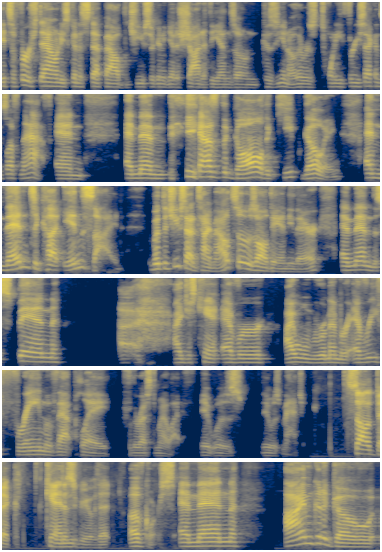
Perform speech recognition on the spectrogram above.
it's a first down he's going to step out the chiefs are going to get a shot at the end zone because you know there was 23 seconds left in the half and and then he has the gall to keep going and then to cut inside. But the Chiefs had a timeout, so it was all dandy there. And then the spin, uh, I just can't ever. I will remember every frame of that play for the rest of my life. It was it was magic. Solid pick. Can't and, disagree with it. Of course. And then I'm gonna go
